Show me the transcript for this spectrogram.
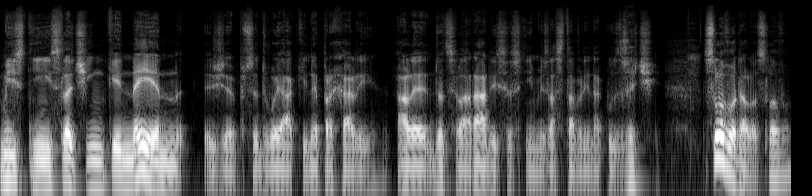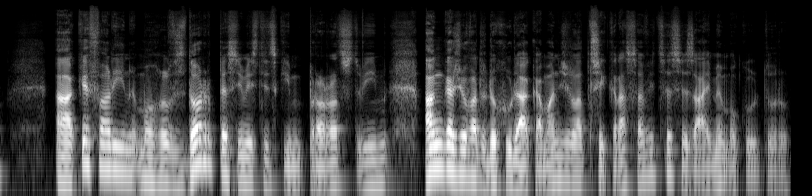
Místní slečínky nejen, že před vojáky neprchali, ale docela rádi se s nimi zastavili na kus řeči. Slovo dalo slovo a Kefalín mohl vzdor pesimistickým proroctvím angažovat do chudáka manžela tři krasavice se zájmem o kulturu.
